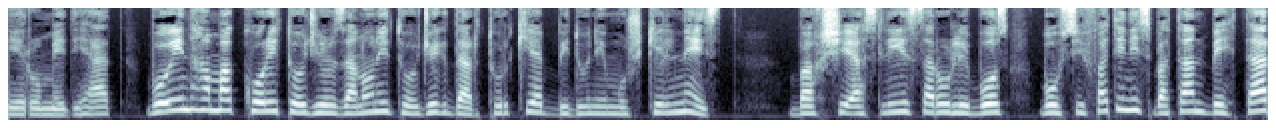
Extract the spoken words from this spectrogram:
нерӯ медиҳад. Бо ин ҳама кори тоҷирзанони тоҷик дар туркия бидуни мушкил нест бахши аслии сару либос бо сифати нисбатан беҳтар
